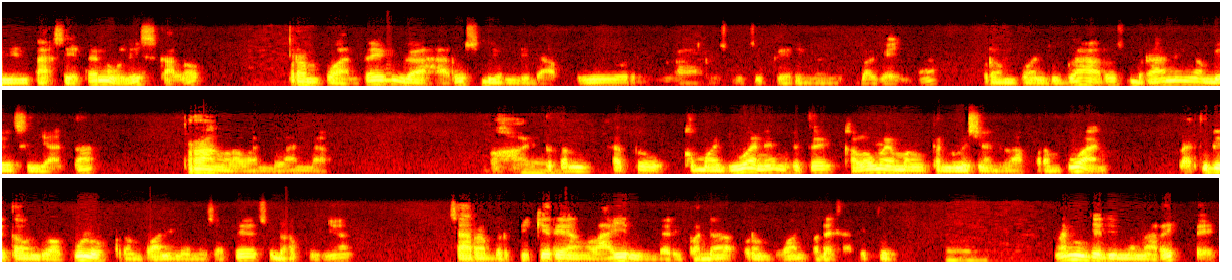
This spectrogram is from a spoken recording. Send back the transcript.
Mintarsi itu nulis kalau perempuan teh nggak harus diem di dapur, nggak harus cuci piring dan sebagainya. Perempuan juga harus berani ngambil senjata perang lawan Belanda. Wah, hmm. itu kan satu kemajuan ya maksudnya kalau memang penulisnya adalah perempuan, berarti di tahun 20 perempuan Indonesia itu sudah punya cara berpikir yang lain daripada perempuan pada saat itu. Kan jadi menarik deh.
